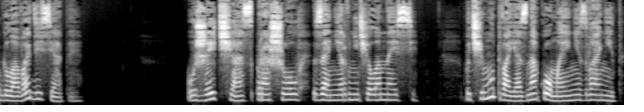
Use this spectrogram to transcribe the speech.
Глава десятая. Уже час прошел, занервничала Несси. Почему твоя знакомая не звонит?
